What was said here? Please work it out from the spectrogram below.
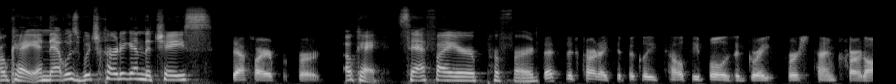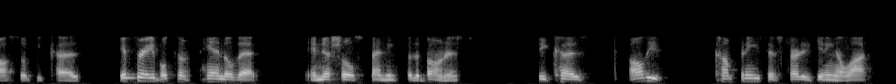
Okay. And that was which card again? The Chase Sapphire Preferred. Okay. Sapphire Preferred. That's the card I typically tell people is a great first time card also because if they're able to handle that initial spending for the bonus because all these companies have started getting a lot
